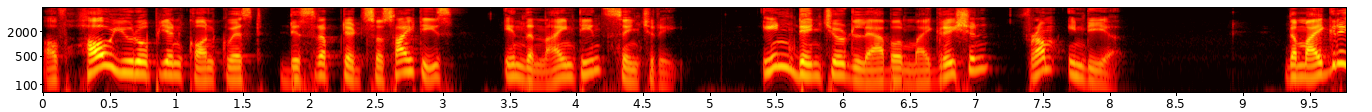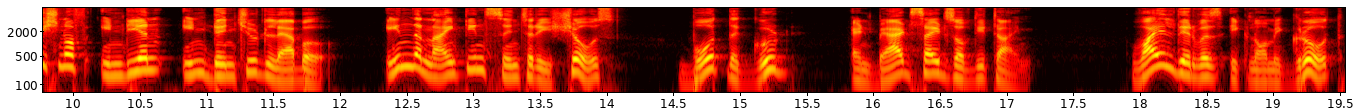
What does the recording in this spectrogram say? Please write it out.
of how European conquest disrupted societies in the 19th century. Indentured labor migration from India. The migration of Indian indentured labor in the 19th century shows both the good and bad sides of the time. While there was economic growth,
